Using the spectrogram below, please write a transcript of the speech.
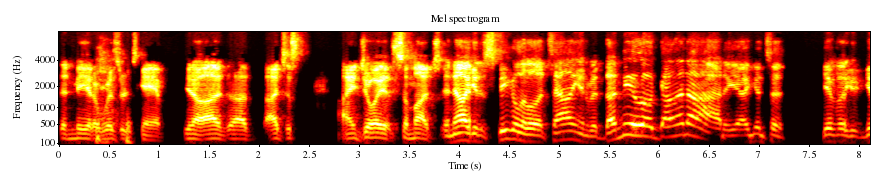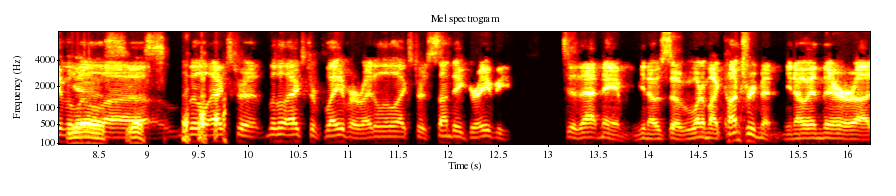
than me at a Wizards game. You know, I, I, I just, I enjoy it so much. And now I get to speak a little Italian with Danilo Gallinari. I get to, give a give a yes, little uh, yes. little extra little extra flavor, right? A little extra Sunday gravy to that name. You know, so one of my countrymen, you know, in there uh,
